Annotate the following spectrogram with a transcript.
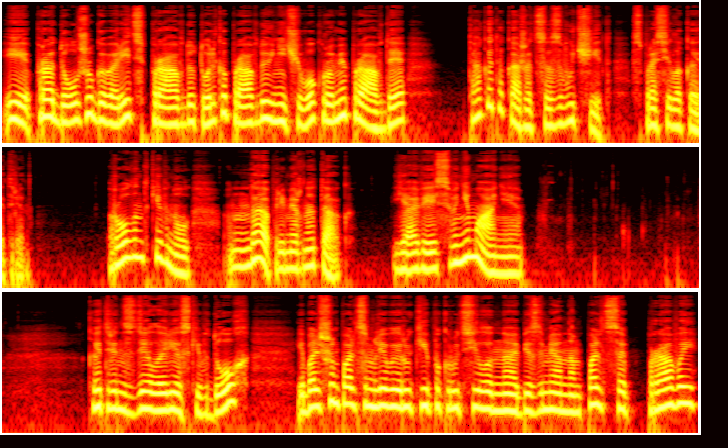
и продолжу говорить правду, только правду и ничего, кроме правды. Так это, кажется, звучит, спросила Кэтрин. Роланд кивнул. Да, примерно так. Я весь внимание. Кэтрин сделала резкий вдох и большим пальцем левой руки покрутила на безымянном пальце правой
